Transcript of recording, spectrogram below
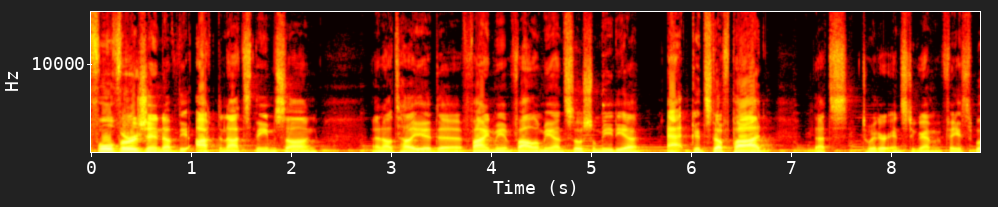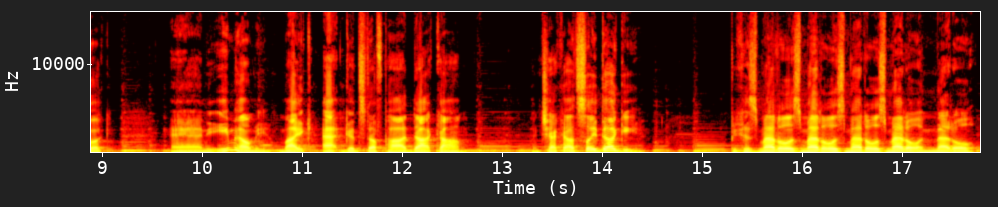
full version of the Octonauts theme song. And I'll tell you to find me and follow me on social media at Good Stuff Pod. That's Twitter, Instagram, and Facebook. And you email me, Mike at goodstuffpod.com. And check out Slay Duggee. Because metal is metal is metal is metal, and metal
